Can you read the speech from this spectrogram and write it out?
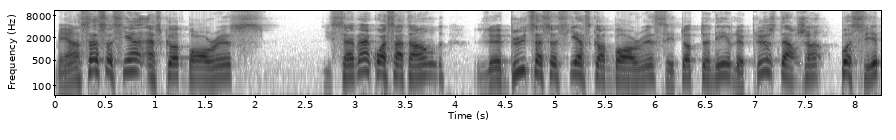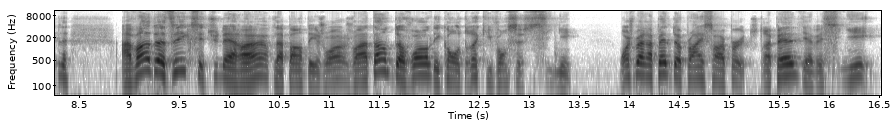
Mais en s'associant à Scott Boris, il savait à quoi s'attendre. Le but de s'associer à Scott Boris, c'est d'obtenir le plus d'argent possible. Avant de dire que c'est une erreur de la part des joueurs, je vais attendre de voir les contrats qui vont se signer. Moi, je me rappelle de Bryce Harper. Tu te rappelles, il avait signé,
